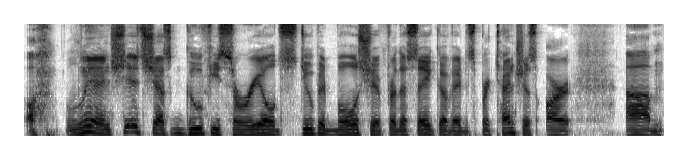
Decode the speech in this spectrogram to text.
Oh, Lynch, it's just goofy, surreal, stupid bullshit for the sake of it. It's pretentious art. Um,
